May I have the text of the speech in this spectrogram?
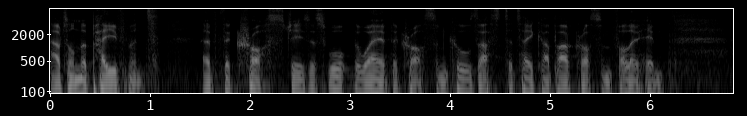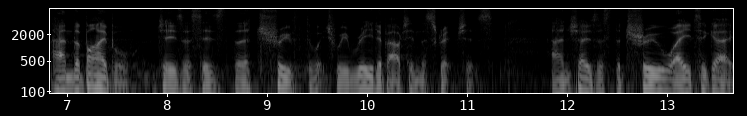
out on the pavement of the cross, Jesus walked the way of the cross and calls us to take up our cross and follow him. And the Bible Jesus is the truth which we read about in the scriptures and shows us the true way to go.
